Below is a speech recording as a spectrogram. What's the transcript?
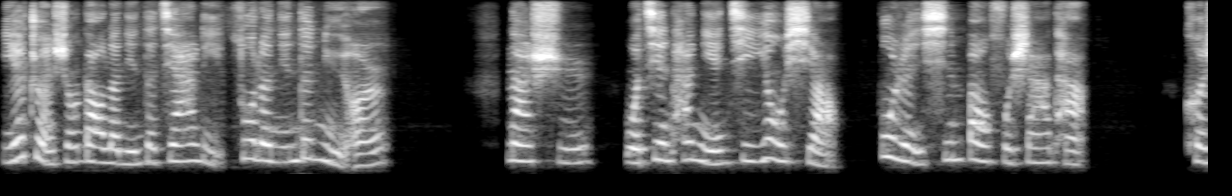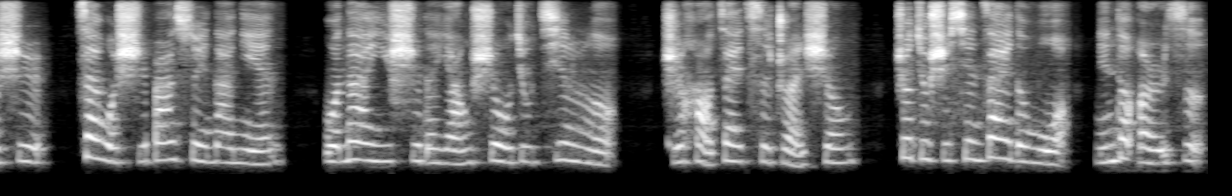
也转生到了您的家里，做了您的女儿。那时我见他年纪幼小，不忍心报复杀他。可是在我十八岁那年，我那一世的阳寿就尽了，只好再次转生。这就是现在的我，您的儿子。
